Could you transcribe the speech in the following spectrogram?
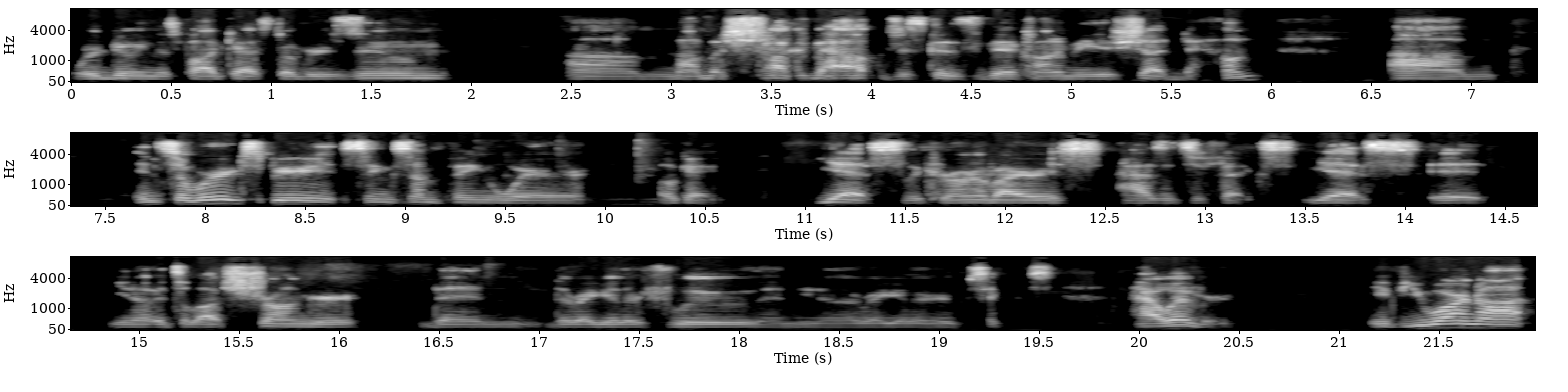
We're doing this podcast over Zoom. Um, not much to talk about just because the economy is shut down. Um, and so we're experiencing something where, okay, yes, the coronavirus has its effects. Yes, it, you know, it's a lot stronger than the regular flu, than, you know, the regular sickness. However, if you are not,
